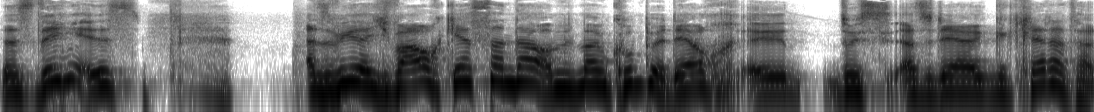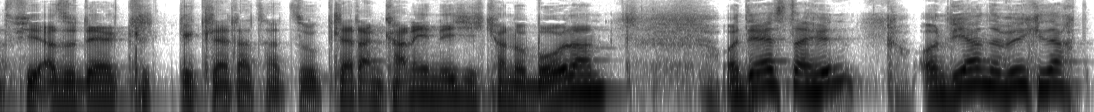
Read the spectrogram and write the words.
Das Ding ist, also wie gesagt, ich war auch gestern da und mit meinem Kumpel, der auch äh, durchs, also der geklettert hat viel, also der geklettert hat. So klettern kann ich nicht, ich kann nur bouldern. Und der ist dahin und wir haben dann wirklich gesagt,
